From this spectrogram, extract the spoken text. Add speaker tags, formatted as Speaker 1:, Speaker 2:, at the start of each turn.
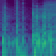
Speaker 1: you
